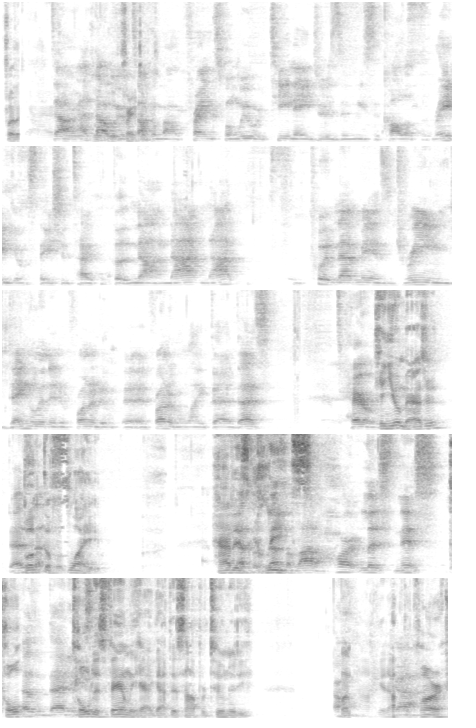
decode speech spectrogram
for the guy. Dog, I thought we were talking about pranks when we were teenagers and we used to call up the radio station type of thing. Nah, not not putting that man's dream dangling it in front of him in front of him like that. That's terrible. Can you imagine? That's Booked a flight had his that's cleats. A, that's a lot of heartlessness. Told that's what that is. Told his family, "Hey, I got this opportunity. Oh, knock it out the park."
